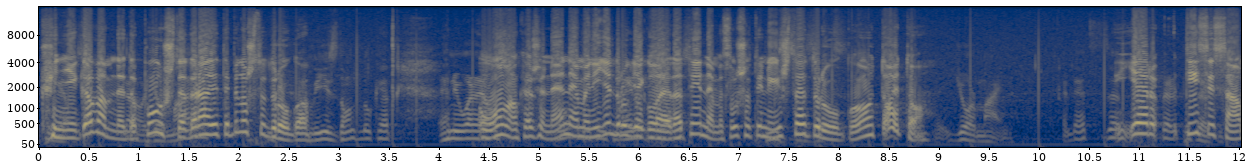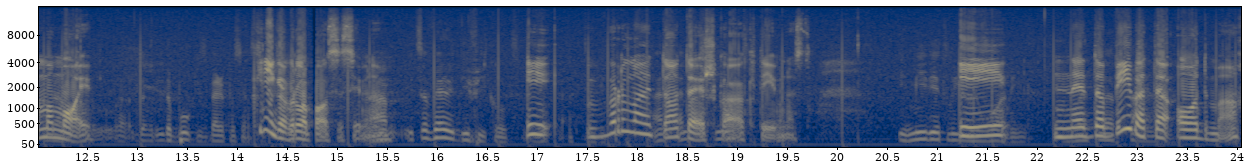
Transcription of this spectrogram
Knjiga vam ne dopušta da radite bilo što drugo. Um vam kaže ne, nema nigdje drugdje gledati, nema slušati ništa drugo, to je to. Jer ti si samo moj. Knjiga je vrlo posesivna. Um, I vrlo je to teška aktivnost. I ne dobivate odmah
